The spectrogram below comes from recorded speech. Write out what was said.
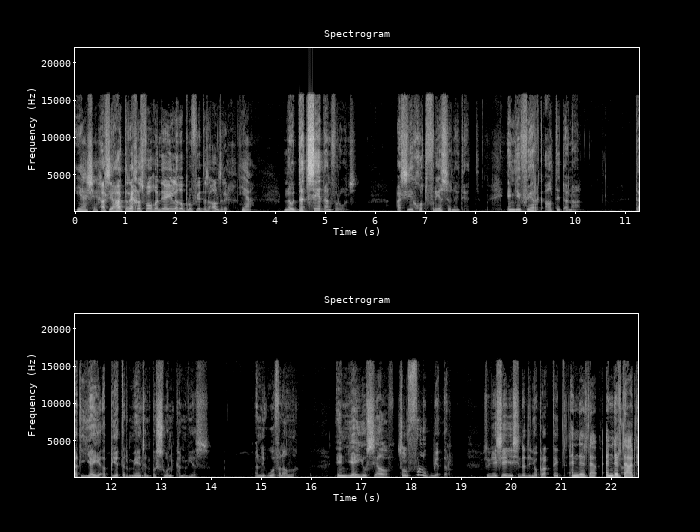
ja Sheikh As die hart reg is volgens die heilige profeet is alles reg. ja Nou dit sê dan vir ons as jy Godvreesenheid het en jy werk altyd aan aan dat jy 'n beter mens en persoon kan wees in die oë van Allah. En jy jouself sal voel ook beter. So jy sê jy sien dit in jou praktyk. Inderdaad, inderdaad.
